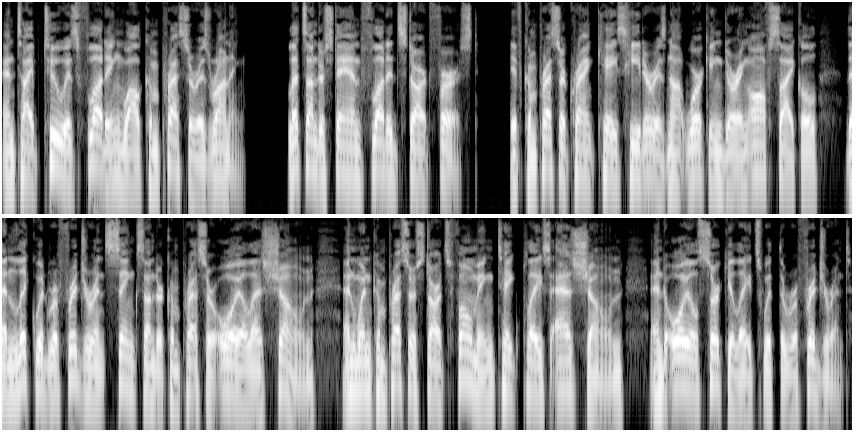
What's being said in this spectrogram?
and Type 2 is flooding while compressor is running. Let's understand flooded start first. If compressor crankcase heater is not working during off-cycle, then liquid refrigerant sinks under compressor oil as shown, and when compressor starts foaming, take place as shown, and oil circulates with the refrigerant.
